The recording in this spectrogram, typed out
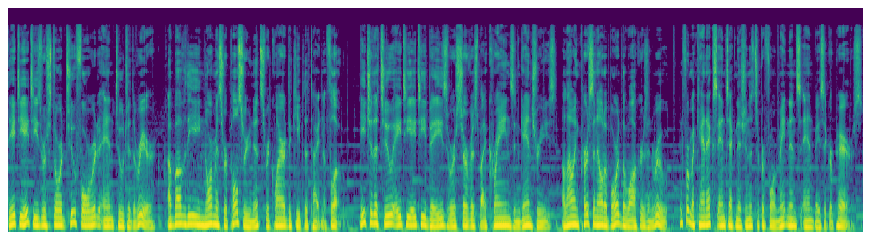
The AT-ATs were stored two forward and two to the rear, above the enormous repulsor units required to keep the Titan afloat. Each of the two AT-AT bays were serviced by cranes and gantries, allowing personnel to board the walkers en route, and for mechanics and technicians to perform maintenance and basic repairs.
